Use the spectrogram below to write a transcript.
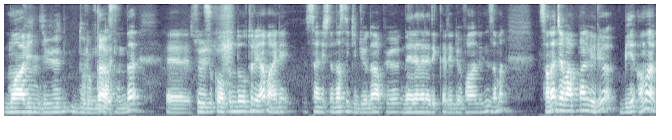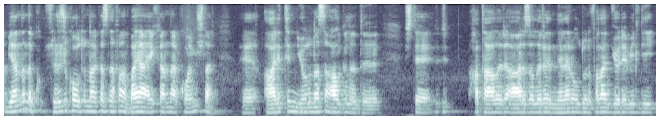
muavin gibi durumda Tabii. aslında. Ee, sürücü koltuğunda oturuyor ama hani sen işte nasıl gidiyor, ne yapıyor, nerelere dikkat ediyor falan dediğin zaman sana cevaplar veriyor. Bir, ama bir yandan da sürücü koltuğunun arkasına falan bayağı ekranlar koymuşlar. Ee, aletin yolu nasıl algıladığı, işte hataları, arızaları neler olduğunu falan görebildiği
